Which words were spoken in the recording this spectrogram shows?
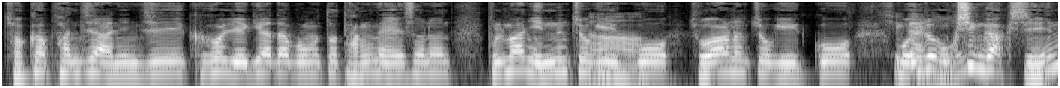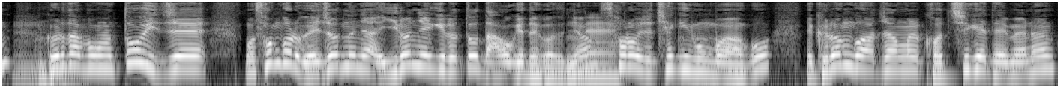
적합한지 아닌지 그걸 얘기하다 보면 또 당내에서는 불만이 있는 쪽이 어. 있고 좋아하는 쪽이 있고 시간이. 뭐 이런 옥신각신 음. 그러다 보면 또 이제 뭐 선거를 왜 졌느냐 이런 얘기로 또 나오게 되거든요. 네. 서로 이제 책임 공방하고 그런 과정을 거치게 되면은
